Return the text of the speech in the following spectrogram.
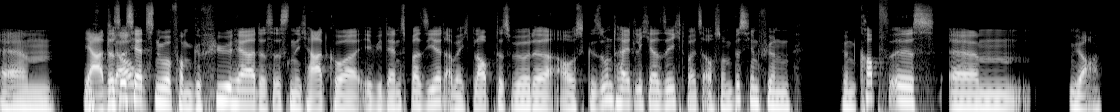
Ähm, ja, Ich das ist glaub- jetzt nur vom Gefühl her, das ist nicht hardcore evidenzbasiert, aber ich glaube, das würde aus gesundheitlicher Sicht, weil es auch so ein bisschen für, n, für den Kopf ist, ähm, ja,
